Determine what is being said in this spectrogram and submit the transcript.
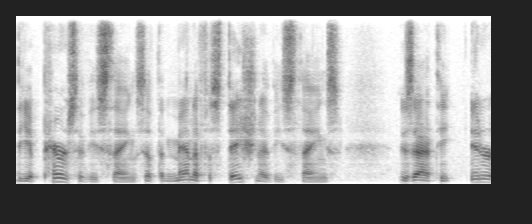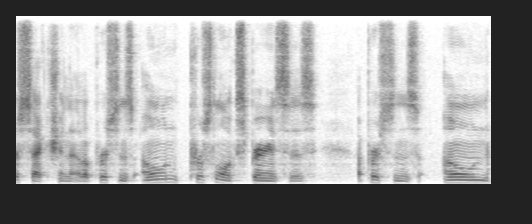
the appearance of these things, that the manifestation of these things, is at the intersection of a person's own personal experiences, a person's own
